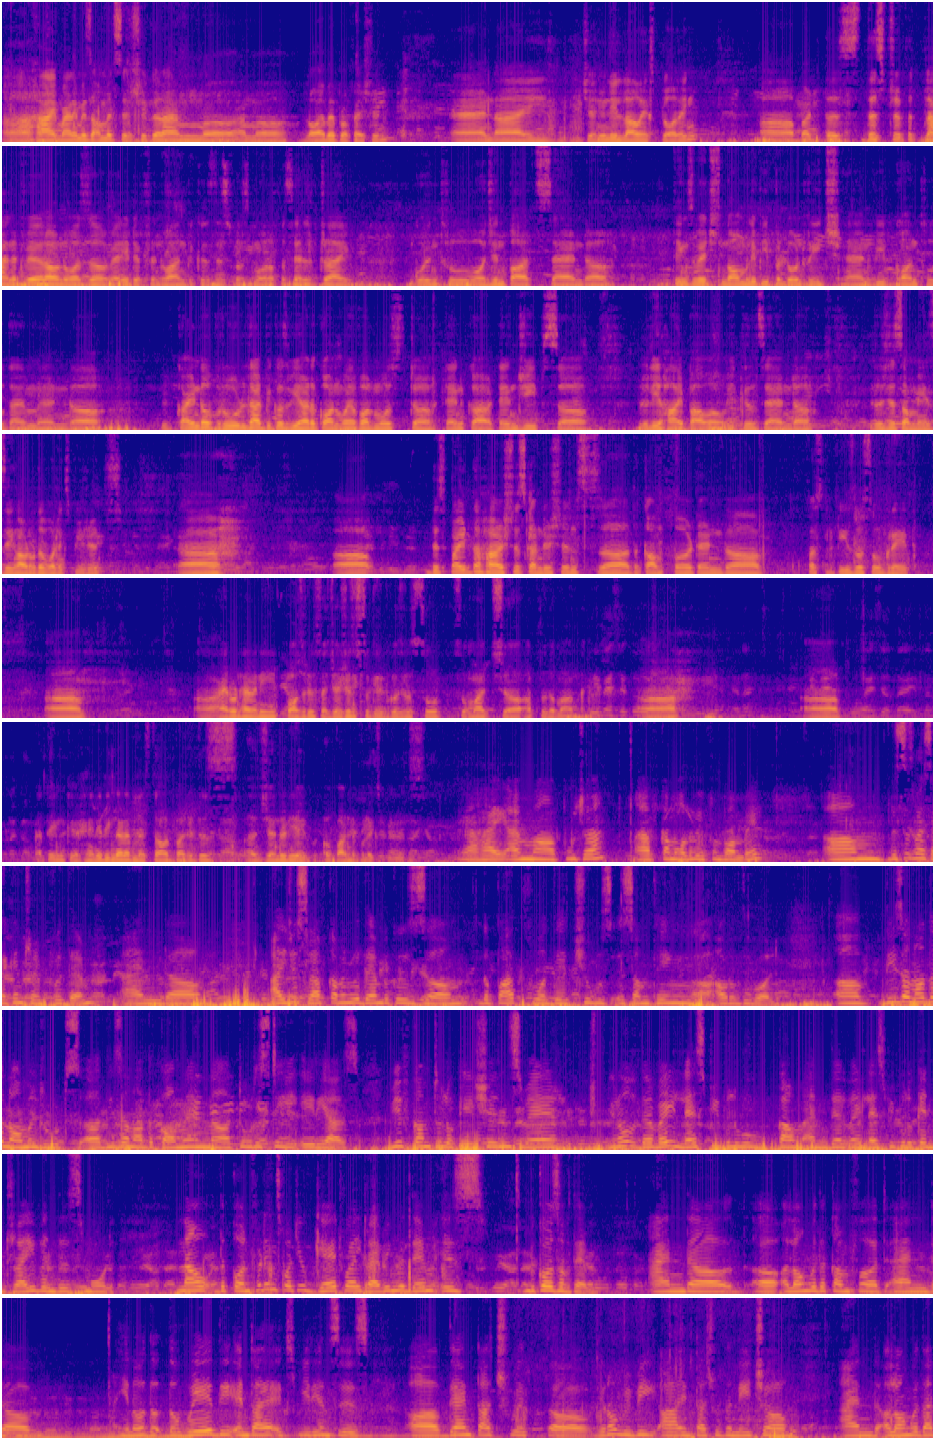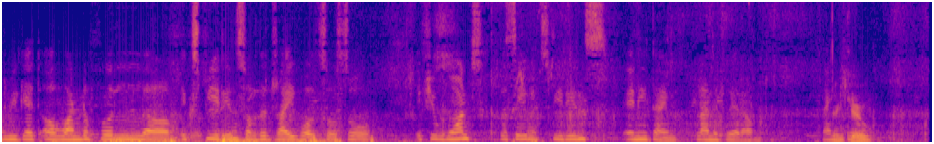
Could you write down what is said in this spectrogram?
Uh, hi, my name is Amit Sirshikar. I'm uh, I'm a lawyer by profession, and I genuinely love exploring. Uh, but this this trip with Planet Way Round was a very different one because this was more of a self drive, going through virgin paths and uh, things which normally people don't reach, and we've gone through them and uh, we've kind of ruled that because we had a convoy of almost uh, 10 car, 10 jeeps, really high power vehicles, and it was just amazing out of the world experience. Uh, uh, despite the harshest conditions, uh, the comfort and facilities were so great. Uh, I don't have any positive suggestions to give because it was so so much uh, up to the mark. Uh, I think anything that I've missed out, but it is generally a, a wonderful experience. Yeah, hi, I'm Pooja. I've come all the way from Bombay. Um, this is my second trip with them, and um, I just love coming with them because um, the path what they choose is something uh, out of the world. Uh, these are not the normal routes. Uh, these are not the common uh, touristy areas. We've come to locations where you know there are very less people who come, and there are very less people who can drive in this mode. Now, the confidence what you get while driving with them is because of them, and uh, uh, along with the comfort and um, you know the, the way the entire experience is. Uh, they're in touch with uh, you know we, we are in touch with the nature, and along with that we get a wonderful uh, experience of the drive also. So, if you want the same experience anytime, Planet Way Round. Thank, Thank you.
